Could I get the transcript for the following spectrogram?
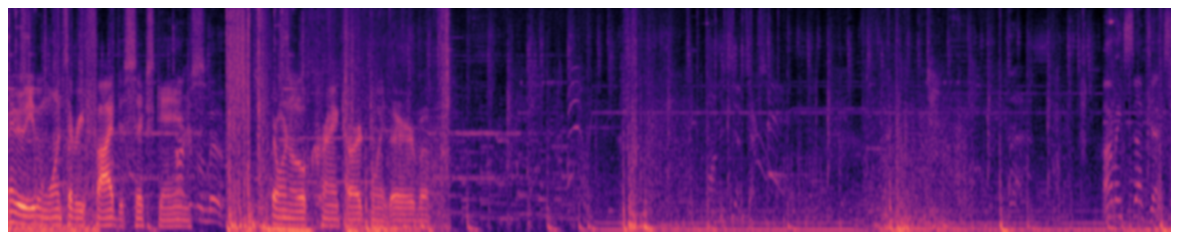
Maybe even once every five to six games. Throwing a little cranked hard point there, but. Arming Semtex.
